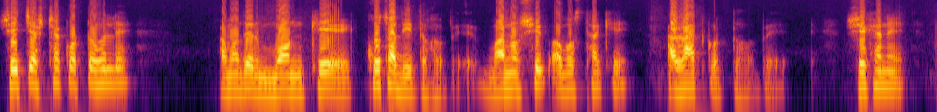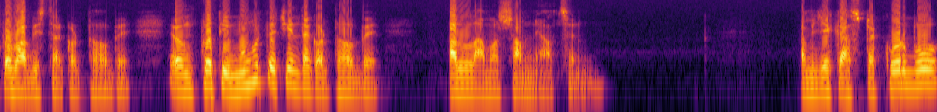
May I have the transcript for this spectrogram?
সেই চেষ্টা করতে হলে আমাদের মনকে কোথা দিতে হবে? মানসিক অবস্থাকে আঘাত করতে হবে। সেখানে প্রভাব বিস্তার করতে হবে এবং প্রতি মুহূর্তে চিন্তা করতে হবে, আল্লাহ আমার সামনে আছেন। আমি যে কাজটা করব,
